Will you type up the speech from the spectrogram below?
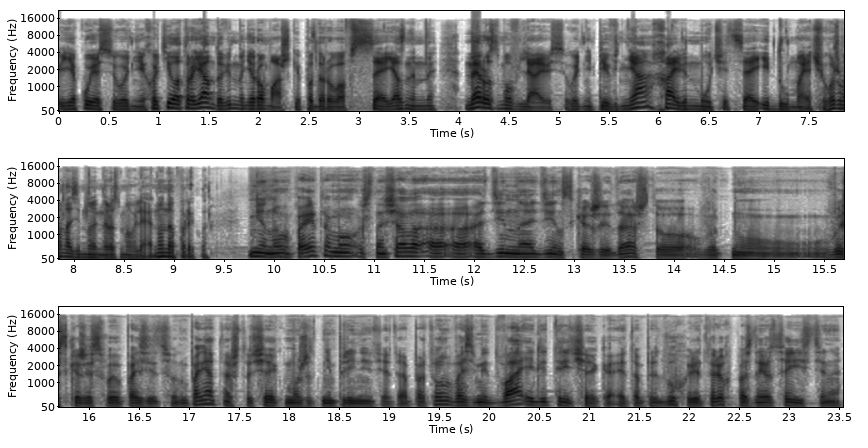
яку я сьогодні хотіла троянду, він мені ромашки подарував. Все, я з ним не, не розмовляю сьогодні півдня. Хай він мучиться і думає, чого ж вона зі мною не розмовляє. Ну, наприклад. Не, ну поэтому сначала а, а, один на один скажи, да, что вот, ну, выскажи свою позицию. Ну, понятно, что человек может не принять это, а потом возьми два или три человека. Это при двух или трех познается истина.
